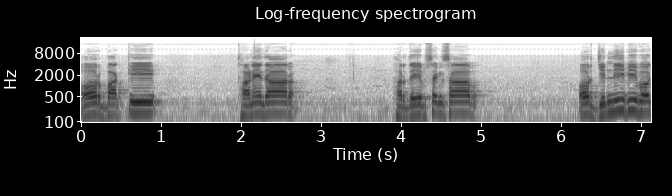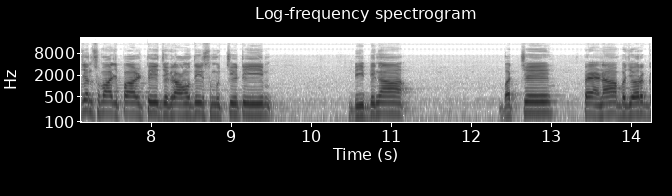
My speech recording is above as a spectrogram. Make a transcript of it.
ਔਰ ਬਾਕੀ ਥਾਣੇਦਾਰ ਹਰਦੇਵ ਸਿੰਘ ਸਾਹਿਬ ਔਰ ਜਿੰਨੀ ਵੀ ਬਹੁਜਨ ਸਮਾਜ ਪਾਰਟੀ ਜਗਰਾਉਂ ਦੀ ਸਮੁੱਚੀ ਟੀਮ, ਬੀਬੀਆਂ, ਬੱਚੇ ਭੈਣਾਂ, ਬਜ਼ੁਰਗ,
